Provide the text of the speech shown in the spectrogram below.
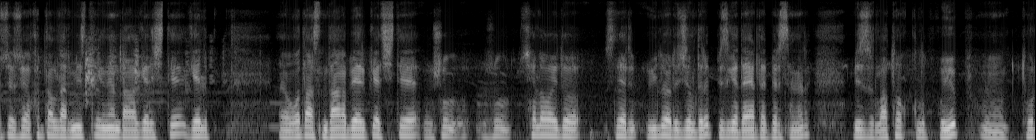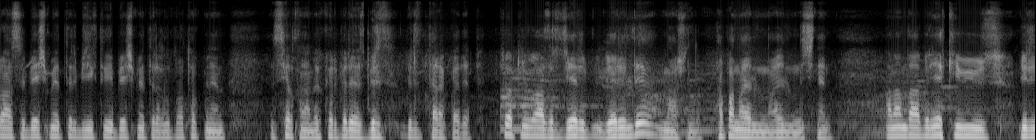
СС кырдаалдар министрлигинен дагы келишти келип одасын дагы берип кетишти. Ушул ушул селовойду силер үйлөрдү жылдырып бизге даярдап берсеңер биз лоток кылып куюп туурасы беш метр бийиктиги беш метр кылып лоток менен селкананы өткөрүп беребиз бир бир тарапка деп. Төрт үйгө азыр жер берилди. Мына ушул тапан айылынын айылынын ичинен. Анан дагы бир эки үйүбүз бир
